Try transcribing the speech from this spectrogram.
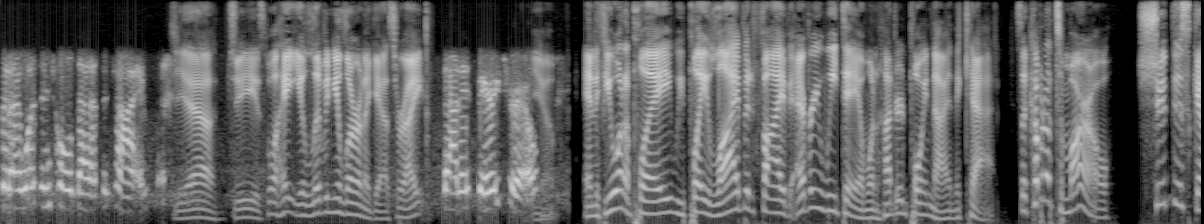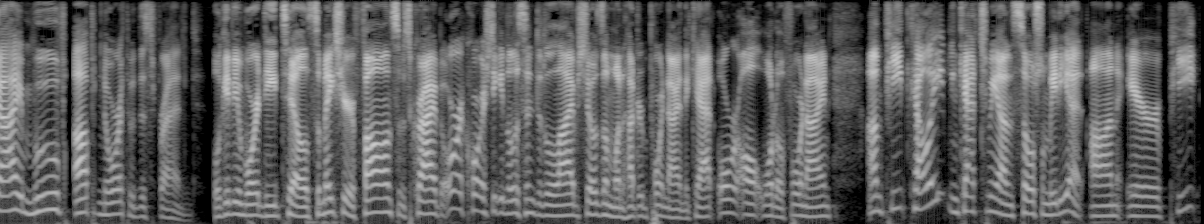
but I wasn't told that at the time. Yeah. Jeez. Well, hey, you live and you learn, I guess, right? That is very true. Yeah. And if you want to play, we play live at 5 every weekday on 100.9 The Cat. So coming up tomorrow, should this guy move up north with his friend? We'll give you more details, so make sure you're following, subscribed, or of course you can listen to the live shows on 100.9 The Cat or Alt 1049 I'm Pete Kelly. You can catch me on social media at On Air Pete.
